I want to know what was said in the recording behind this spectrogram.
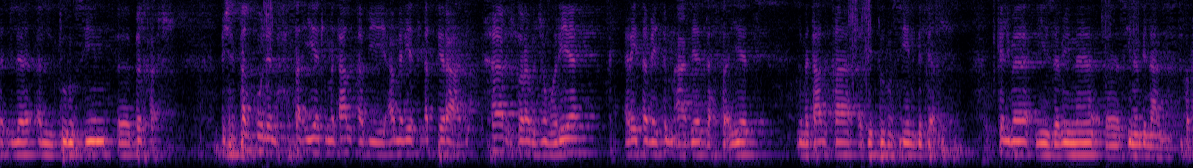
إلى التونسيين بالخارج باش نطلقوا للحصائيات المتعلقة بعملية الاقتراع خارج تراب الجمهورية ريثما يتم إعداد الاحصائيات المتعلقة بالتونسيين بالداخل. الكلمة لزميلنا آه، سينا بن العزيز. تفضل.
